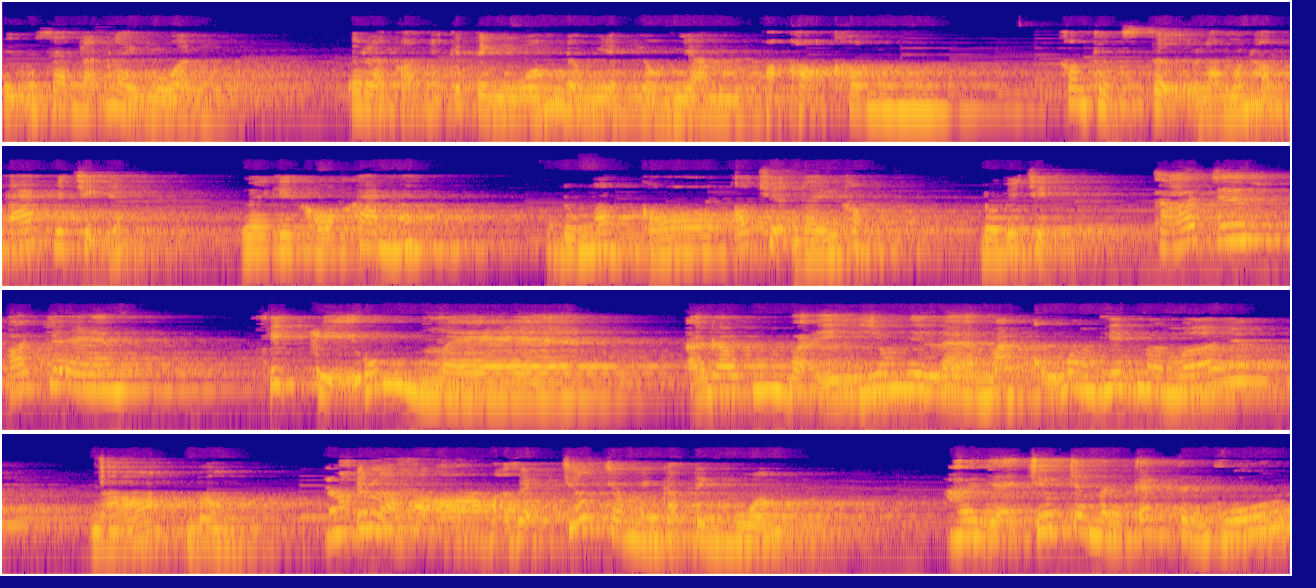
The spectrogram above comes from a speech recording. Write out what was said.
thì cũng xen lẫn ngày buồn. Tức là có những cái tình huống đồng nghiệp hiểu nhầm hoặc họ không không thực sự là muốn hợp tác với chị á, gây cái khó khăn á. Đúng không? Có có chuyện đấy không? Đối với chị. có chứ có chứ em cái kiểu mà ở đâu cũng vậy giống như là ma cũ ăn hiếp ma mới á Đó, vâng. nó tức là họ họ dạy trước cho mình các tình huống họ dạy trước cho mình các tình huống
